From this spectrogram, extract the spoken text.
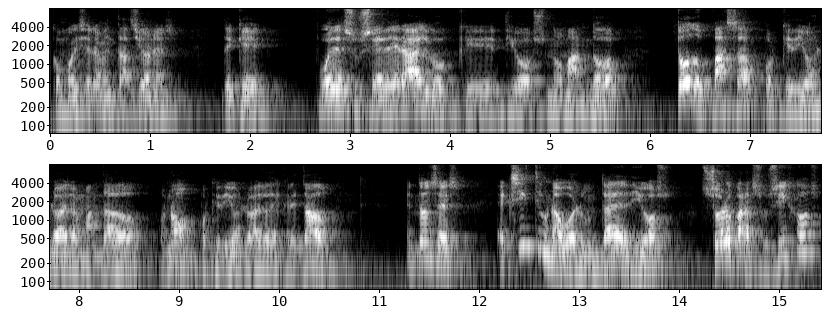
como dice Lamentaciones, de que puede suceder algo que Dios no mandó, todo pasa porque Dios lo haya mandado o no, porque Dios lo haya decretado. Entonces, ¿existe una voluntad de Dios solo para sus hijos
